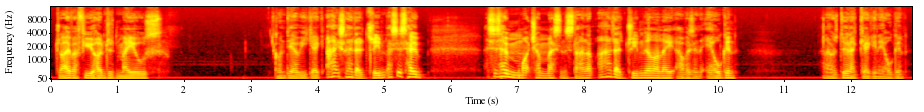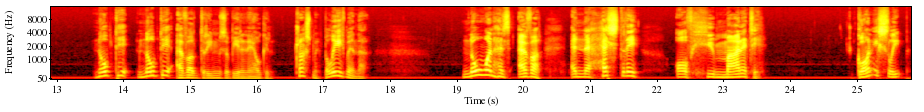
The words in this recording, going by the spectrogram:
drive a few hundred miles, Go to a wee gig. I actually had a dream. This is how this is how much I'm missing stand up. I had a dream the other night. I was in Elgin and I was doing a gig in Elgin. Nobody nobody ever dreams of being in Elgin. Trust me, believe me in that. No one has ever in the history of humanity gone to sleep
